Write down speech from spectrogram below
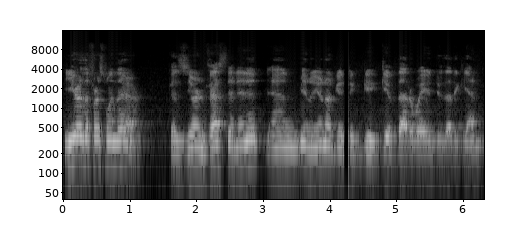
you're the first one there because you're invested in it and you know you're not going to give that away and do that again.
